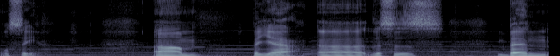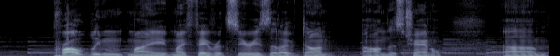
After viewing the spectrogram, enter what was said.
We'll see. Um, but yeah, uh, this has been probably my my favorite series that I've done on this channel. Um,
